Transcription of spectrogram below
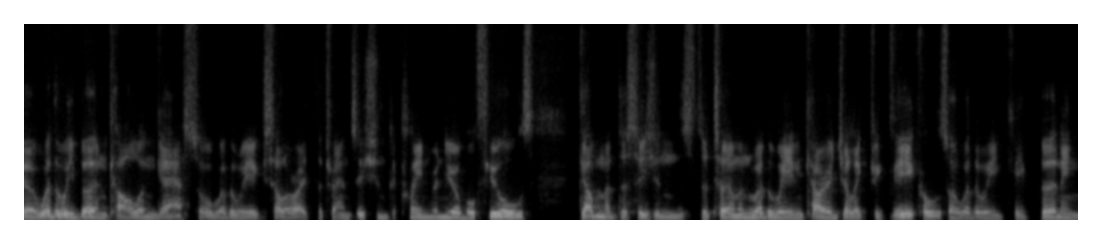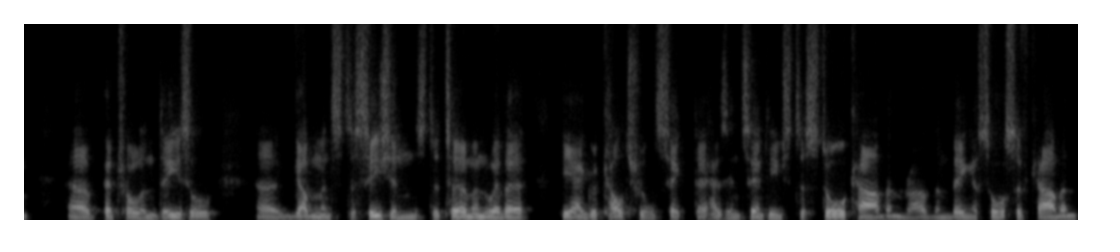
uh, whether we burn coal and gas or whether we accelerate the transition to clean renewable fuels. Government decisions determine whether we encourage electric vehicles or whether we keep burning uh, petrol and diesel. Uh, government's decisions determine whether the agricultural sector has incentives to store carbon rather than being a source of carbon.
